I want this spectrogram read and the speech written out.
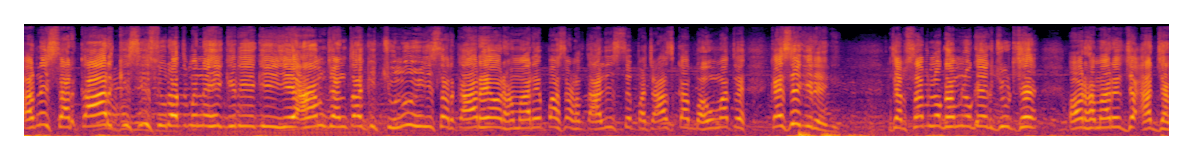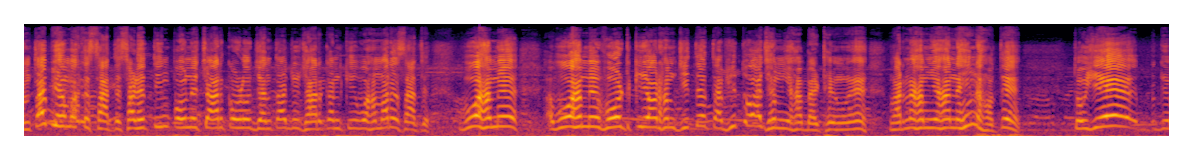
अब नहीं सरकार किसी सूरत में नहीं गिरेगी। ये आम जनता की चुनी हुई सरकार है और हमारे पास 48 से 50 का बहुमत कैसे गिरेगी? जब सब लोग हम लोग एकजुट थे और हमारे आज जनता भी हमारे साथ है। साढ़े तीन पौने चार करोड़ जनता जो झारखंड की, वो हमारे साथ है। वो हमें वो हमें वोट किया और हम जीते, तभी तो आज हम यहाँ बैठे हुए हैं, वरना हम यहाँ नहीं ना होते। तो ये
